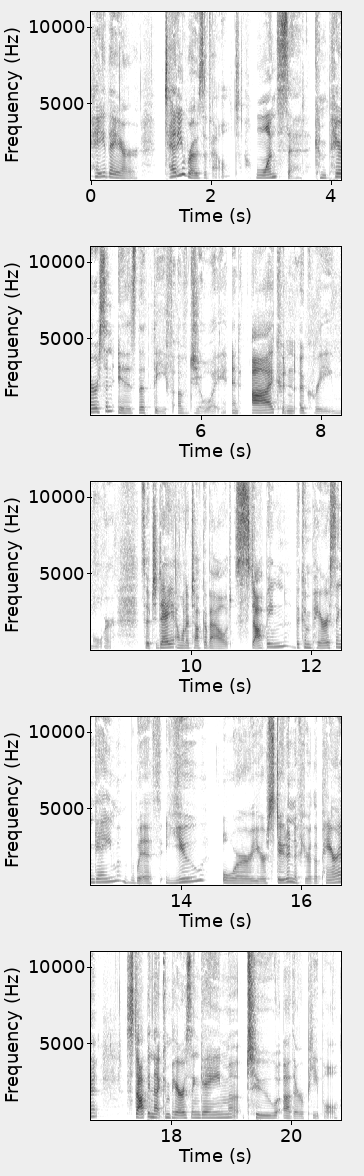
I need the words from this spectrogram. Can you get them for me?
Hey there. Teddy Roosevelt once said, Comparison is the thief of joy, and I couldn't agree more. So, today I want to talk about stopping the comparison game with you or your student, if you're the parent, stopping that comparison game to other people.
